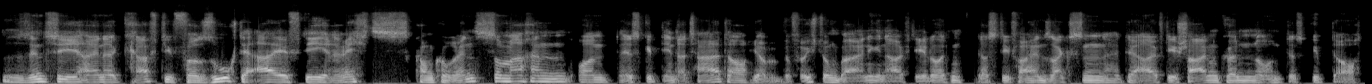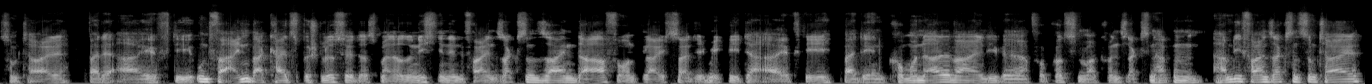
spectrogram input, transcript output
sind sie eine Kraft, die versucht, der AfD rechts Konkurrenz zu machen. Und es gibt in der Tat auch ja, Befürchtungen bei einigen AfD-Leuten, dass die Freien Sachsen der AfD schaden können. Und es gibt auch zum Teil bei der AfD Unvereinbarkeitsbeschlüsse, dass man also nicht in den Freien Sachsen sein darf und gleichzeitig Mitglied der AfD. Bei den Kommunalwahlen, die wir vor kurzem mal in Sachsen hatten, haben die Freien Sachsen zum Teil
